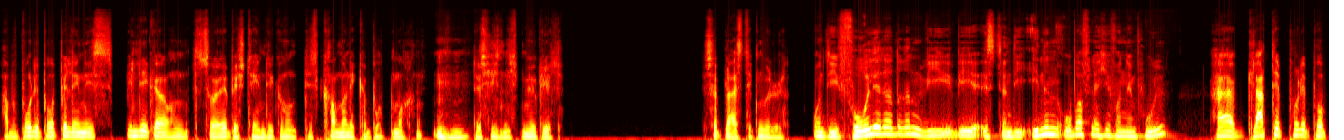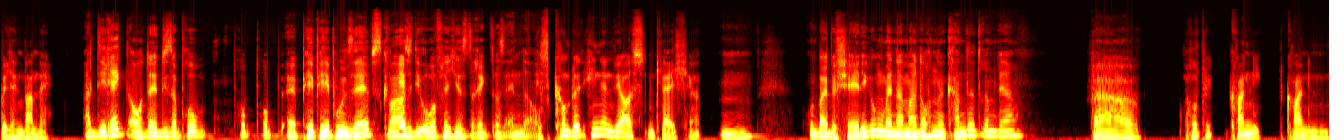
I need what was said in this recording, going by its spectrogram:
Aber Polypropylen ist billiger und säurebeständiger und das kann man nicht kaputt machen. Mhm. Das ist nicht möglich. Das ist ein Plastikmüll. Und die Folie da drin, wie, wie ist denn die Innenoberfläche von dem Pool? Eine glatte Polypropylenwanne. Ah, direkt auch der, dieser Pro, Pro, Pro, äh, PP-Pool selbst quasi, Ja. die Oberfläche ist direkt das Ende auch. Ist komplett innen wie außen gleich, ja. Mhm. Und bei Beschädigung, wenn da mal doch eine Kante drin wäre? Äh, kann ich, kann ich,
